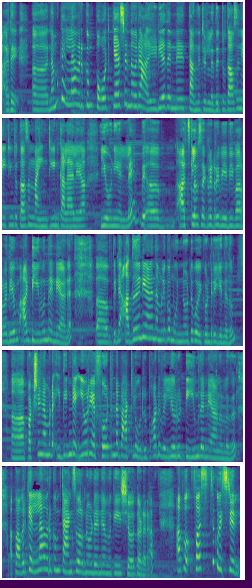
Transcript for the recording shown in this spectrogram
അതെ നമുക്ക് എല്ലാവർക്കും പോഡ്കാസ്റ്റ് എന്ന ഒരു ഐഡിയ തന്നെ തന്നിട്ടുള്ളത് two thousand eighteen two thousand nineteen കലാലയ യൂണിയനിലെ ആർട്സ് ക്ലബ് സെക്രട്ടറി ബേബി പാർവതിയും ആ ടീമും തന്നെയാണ്. പിന്നെ അത് തന്നെയാണ് നമ്മളിപ്പോൾ മുന്നോട്ട് പോയിക്കൊണ്ടിരിക്കുന്നതും. പക്ഷേ നമ്മുടെ ഇതിന്റെ ഈ ഒരു എഫേർട്ടിന്റെ ബാക്കിൽ ഒരുപാട് വലിയൊരു ടീം തന്നെയാണുള്ളത്. അപ്പോൾ അവർക്ക് എല്ലാവർക്കും താങ്ക്സ് പറഞ്ഞുകൊണ്ട് തന്നെ നമുക്ക് ഈ ഷോ തുടരാം. അപ്പോൾ ഫസ്റ്റ് ക്വസ്റ്റ്യൻ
